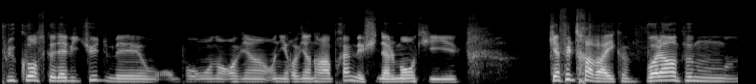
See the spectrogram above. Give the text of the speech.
plus courte que d'habitude, mais on, y reviendra après, mais finalement qui a fait le travail. Voilà un peu mon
